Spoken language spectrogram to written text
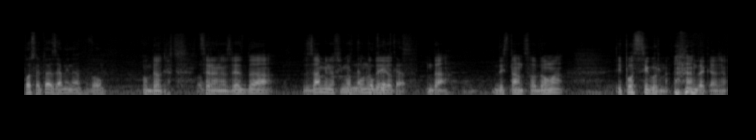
После тоа замина во Во Белград. Во Црвена звезда заминав има понуда и од да, дистанца од дома и посигурна, да кажам.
